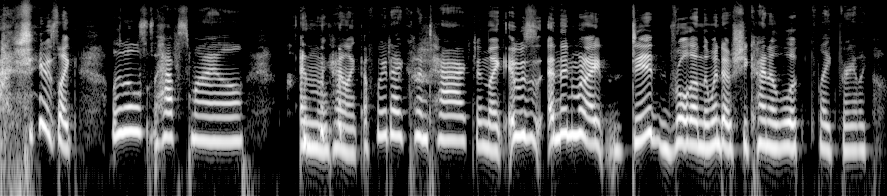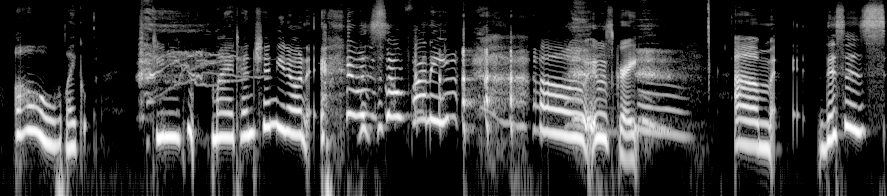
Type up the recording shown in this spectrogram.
she was like little half smile. And then kind of like avoid eye contact, and like it was. And then when I did roll down the window, she kind of looked like very like, oh, like, do you need my attention? You know, and it was so funny. Oh, it was great. Um, this is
